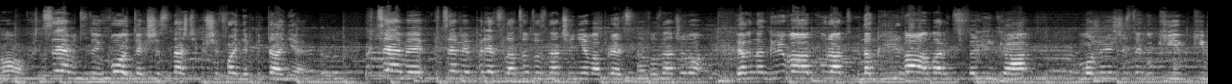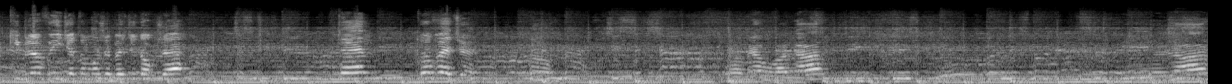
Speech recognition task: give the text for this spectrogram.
O, chcemy tutaj Wojtek 16 pisze fajne pytanie. Chcemy, chcemy precla, co to znaczy nie ma precla? To znaczy no, jak nagrywa akurat, nagrywała martwelinka, może jeszcze z tego kib, kib, kibla wyjdzie, to może będzie dobrze. Ten, to będzie. No. Dobra, uwaga. Dobra.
